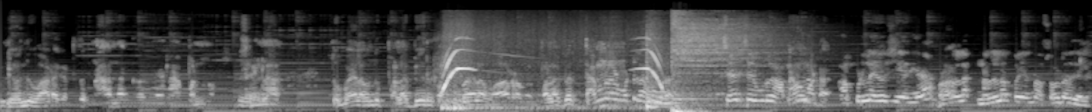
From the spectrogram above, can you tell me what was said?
இங்க வந்து வாடகை கட்டுறதுக்கு நான் தாங்க வந்து நான் பண்ணணும். சரிங்களா? துபாயில வந்து பல பேர். துபாயில வாழ்றவங்க பல பேர் தமிழன் மட்டும் நம்ப. சரி சரி விடுங்க. நம்ப மாட்டேன் அப்படிலாம் யோசிக்காதீங்க. நல்ல நல்ல பையன் தான் சொல்றது இல்லை.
